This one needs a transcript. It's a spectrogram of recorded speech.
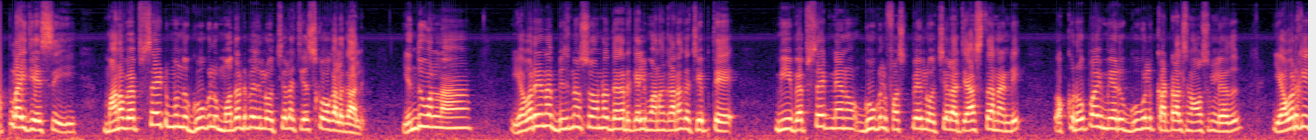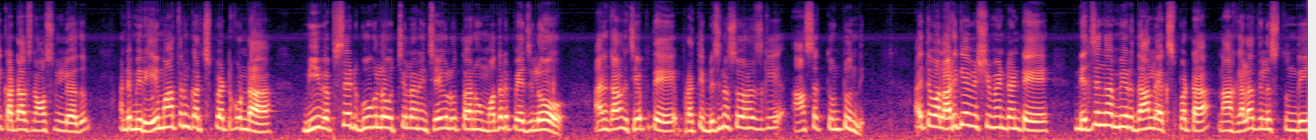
అప్లై చేసి మన వెబ్సైట్ ముందు గూగుల్ మొదటి పేజీలో వచ్చేలా చేసుకోగలగాలి. ఎందువలన? ఎవరైనా బిజినెస్ ఓనర్ దగ్గరికి వెళ్ళి మనం కనుక చెప్తే మీ వెబ్సైట్ నేను గూగుల్ ఫస్ట్ పేజ్లో వచ్చేలా చేస్తానండి. ఒక్క రూపాయి మీరు గూగుల్ కట్టాల్సిన అవసరం లేదు. ఎవరికి కట్టాల్సిన అవసరం లేదు. అంటే మీరు ఏమాత్రం ఖర్చు పెట్టకుండా మీ వెబ్సైట్ గూగుల్లో వచ్చేలా నేను చేయగలుగుతాను మొదటి పేజీలో అని కనుక చెప్తే ప్రతి బిజినెస్ ఓనర్స్కి ఆసక్తి ఉంటుంది. అయితే వాళ్ళు అడిగే విషయం ఏంటంటే నిజంగా మీరు దానిలో ఎక్స్పర్టా? నాకు ఎలా తెలుస్తుంది?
